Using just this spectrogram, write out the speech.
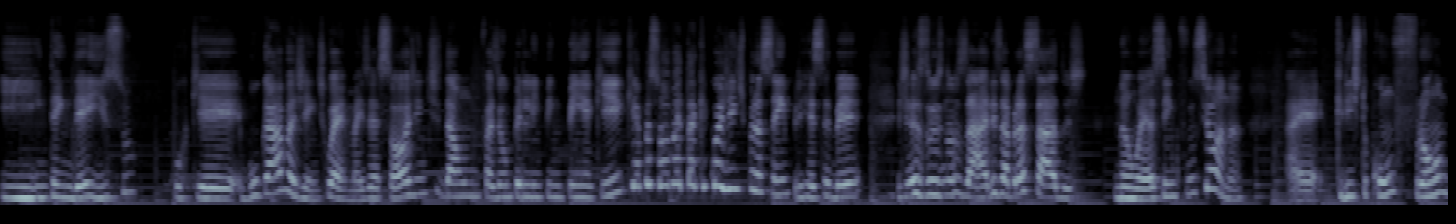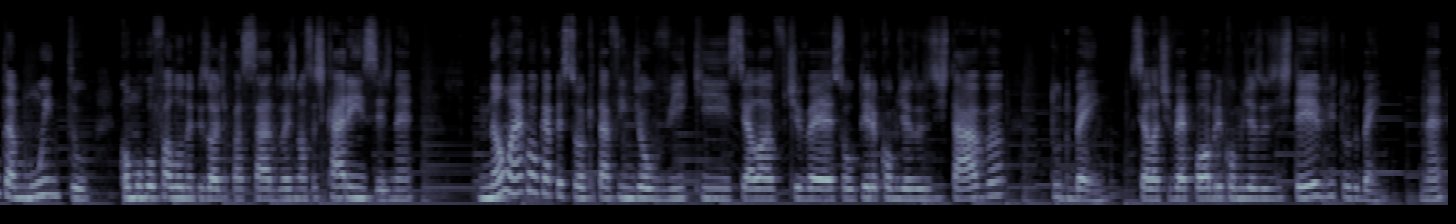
e entender isso, porque bugava a gente. Ué, mas é só a gente dar um, fazer um pirilim-pim-pim aqui que a pessoa vai estar aqui com a gente para sempre, receber Jesus nos ares abraçados. Não é assim que funciona. É, Cristo confronta muito, como o Rô falou no episódio passado, as nossas carências, né? Não é qualquer pessoa que tá afim de ouvir que se ela estiver solteira como Jesus estava, tudo bem. Se ela tiver pobre como Jesus esteve, tudo bem, né?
